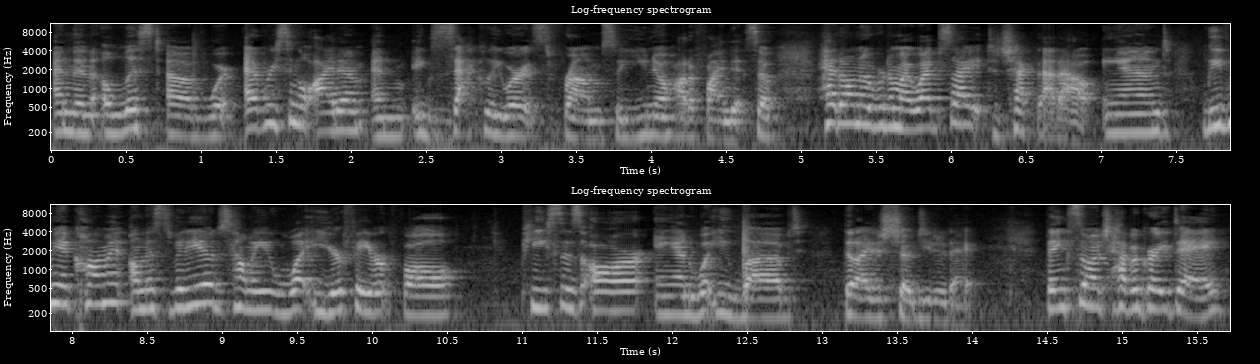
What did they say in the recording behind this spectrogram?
and then a list of where every single item and exactly where it's from so you know how to find it. So head on over to my website to check that out and leave me a comment on this video to tell me what your favorite fall pieces are and what you loved that I just showed you today. Thanks so much. Have a great day.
